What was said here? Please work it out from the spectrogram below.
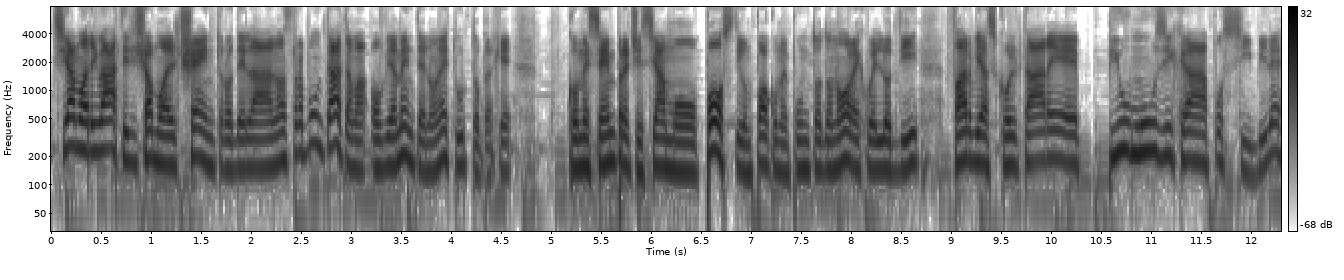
siamo arrivati, diciamo, al centro della nostra puntata, ma ovviamente non è tutto perché. Come sempre ci siamo posti un po' come punto d'onore quello di farvi ascoltare più musica possibile.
